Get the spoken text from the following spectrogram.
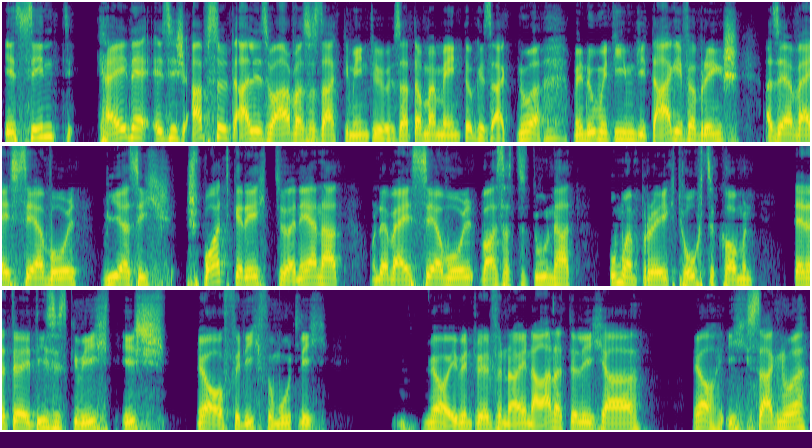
es sind keine, es ist absolut alles wahr, was er sagt im Interview. Das hat auch mein Mentor gesagt. Nur, wenn du mit ihm die Tage verbringst, also er weiß sehr wohl, wie er sich sportgerecht zu ernähren hat und er weiß sehr wohl, was er zu tun hat, um ein Projekt hochzukommen. Denn natürlich dieses Gewicht ist ja auch für dich vermutlich, ja, eventuell für neue Nah natürlich, äh, ja, ich sage nur,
